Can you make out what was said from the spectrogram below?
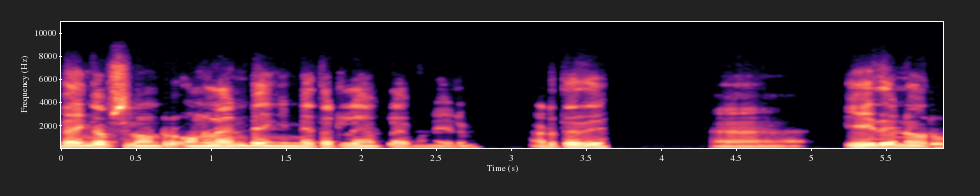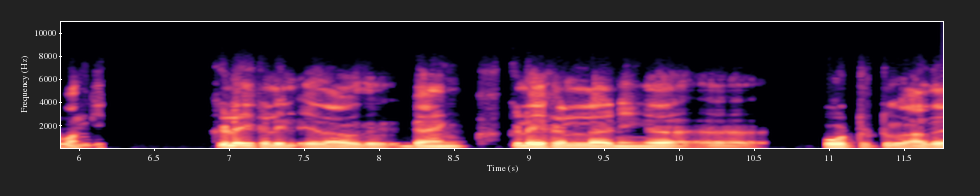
பேங்க் ஆஃப் சிலோன்ற ஆன்லைன் பேங்கிங் மெத்தட்லையும் அப்ளை பண்ணிடும் அடுத்தது ஏதேனும் ஒரு வங்கி கிளைகளில் ஏதாவது பேங்க் கிளைகளில் நீங்கள் போட்டுட்டு அதை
